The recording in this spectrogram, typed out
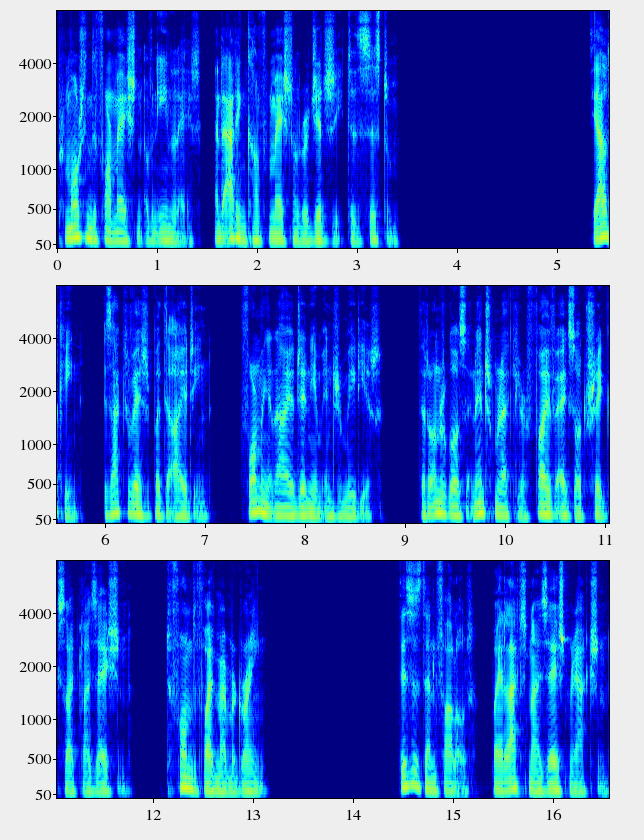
promoting the formation of an enolate and adding conformational rigidity to the system. The alkene is activated by the iodine, forming an iodonium intermediate that undergoes an intramolecular 5-exotrig cyclization to form the five-membered ring. This is then followed by a lactonization reaction,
